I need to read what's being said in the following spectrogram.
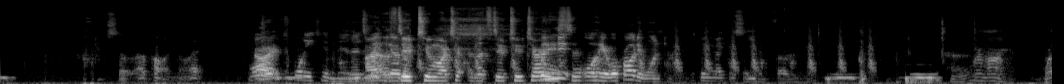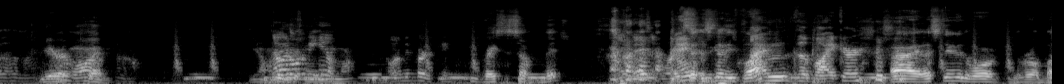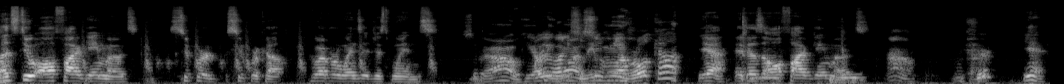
So I probably not. Well, All we're right. at 22 minutes. All we right, can let's do to- two more. Tur- let's do two turns. do- well, here we'll probably do one turn because we can make this even 30. Where am I? Where the hell am I? You're You're one. Oh. You don't No, I don't want wanna be him. anymore. I want to be the Burger King. Racist something, bitch. That isn't It's racist. because he's black. I'm the biker. All right, let's do the world, the world buck. let's do all five game modes. Super Super Cup. Whoever wins it just wins. No, he Oh, already you won. Leave him in alone. World Cup? Yeah, it does all five game modes. Oh. Okay. sure? Yeah.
